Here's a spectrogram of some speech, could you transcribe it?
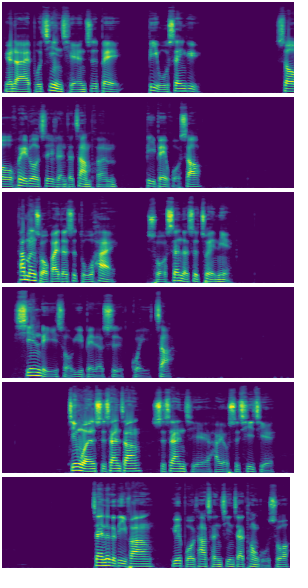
原来不敬虔之辈必无生育，受贿赂之人的帐篷必被火烧。他们所怀的是毒害，所生的是罪孽，心里所预备的是诡诈。经文十三章十三节还有十七节，在那个地方，约伯他曾经在痛苦说，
